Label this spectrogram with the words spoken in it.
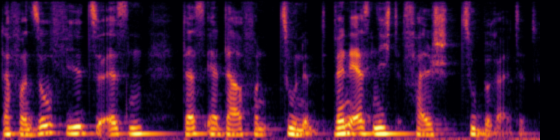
davon so viel zu essen, dass er davon zunimmt, wenn er es nicht falsch zubereitet.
